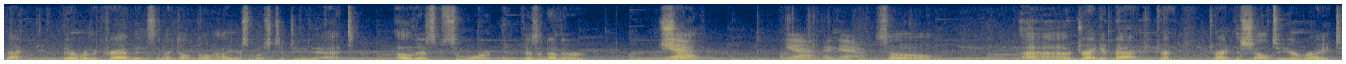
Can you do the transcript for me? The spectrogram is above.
back there where the crab is, and I don't know how you're supposed to do that. Oh, there's some more. There's another shell. yeah, yeah I know. So, uh, drag it back. Dra- drag the shell to your right.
